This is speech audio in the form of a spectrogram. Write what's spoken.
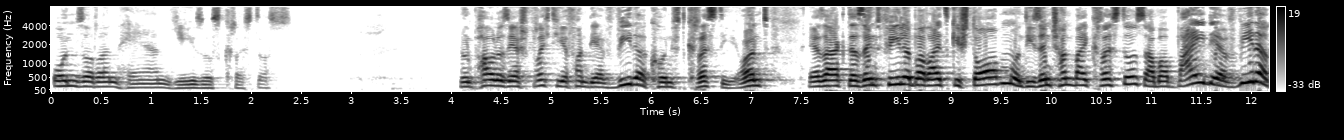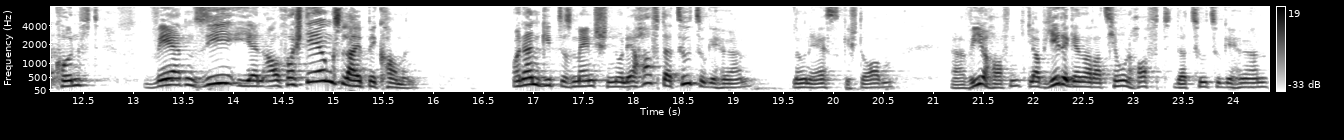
unseren Herrn Jesus Christus. Nun, Paulus, er spricht hier von der Wiederkunft Christi. Und er sagt, da sind viele bereits gestorben und die sind schon bei Christus, aber bei der Wiederkunft werden sie ihren Auferstehungsleib bekommen. Und dann gibt es Menschen, und er hofft dazu zu gehören. Nun, er ist gestorben. Wir hoffen, ich glaube, jede Generation hofft dazu zu gehören,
